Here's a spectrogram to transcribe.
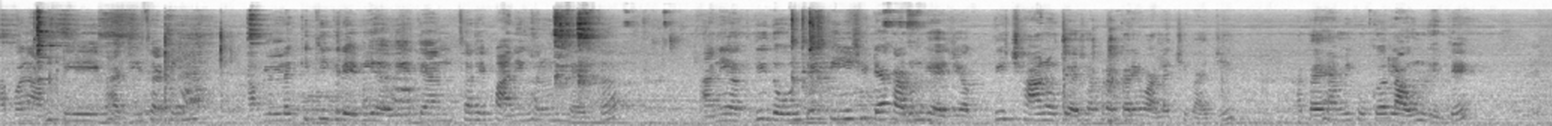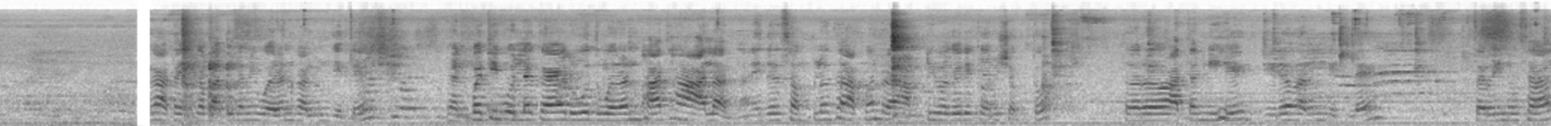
आपण आमटी भाजीसाठी आपल्याला किती ग्रेव्ही हवी त्यानुसार हे पाणी घालून घ्यायचं. आणि अगदी दोन ते तीन शिट्या काढून घ्यायची. अगदी छान होते अशा प्रकारे वालाची भाजी. आता ह्या मी कुकर लावून घेते. आता एका बाजूला मी वरण घालून घेते. गणपती बोललं काय रोज वरण भात हा आलाच. आणि जर संपलं तर आपण आमटी वगैरे करू शकतो. तर आता मी हे जिरं घालून घेतलं आहे चवीनुसार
